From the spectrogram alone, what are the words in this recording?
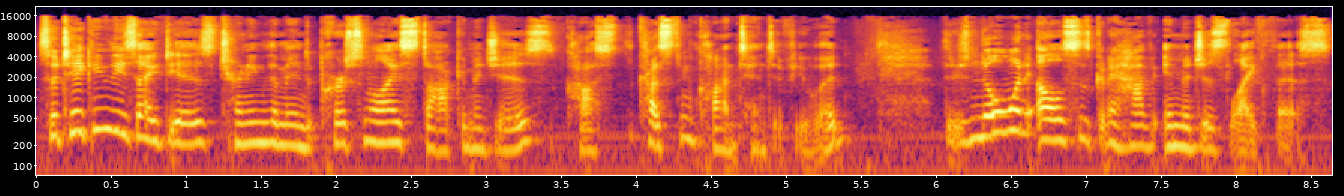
So, taking these ideas, turning them into personalized stock images, cost, custom content, if you would, there's no one else is going to have images like this.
